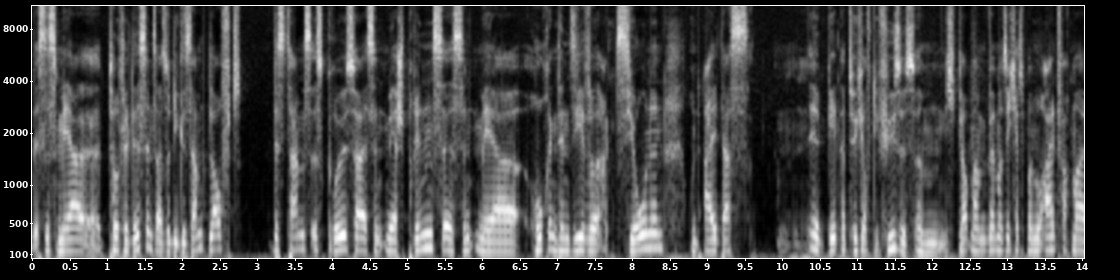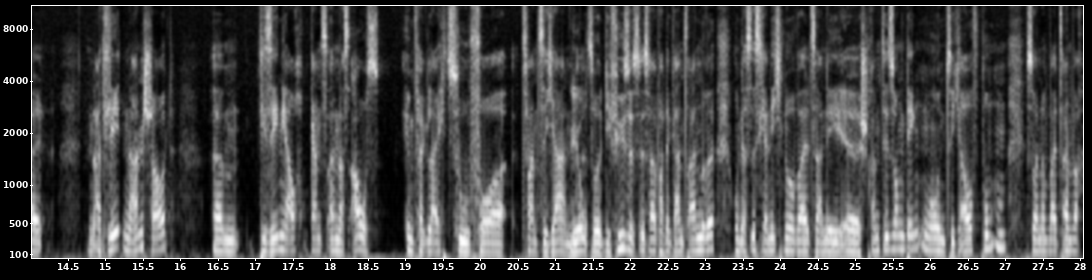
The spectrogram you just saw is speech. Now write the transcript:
es ist mehr äh, Total Distance, also die Gesamtlaufdistanz ist größer, es sind mehr Sprints, es sind mehr hochintensive Aktionen und all das äh, geht natürlich auf die Physis. Ähm, ich glaube, wenn man sich jetzt mal nur einfach mal einen Athleten anschaut, ähm, die sehen ja auch ganz anders aus im Vergleich zu vor 20 Jahren. Jo. Also die Physis ist einfach eine ganz andere und das ist ja nicht nur, weil sie an die äh, Strandsaison denken und sich aufpumpen, sondern weil es einfach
